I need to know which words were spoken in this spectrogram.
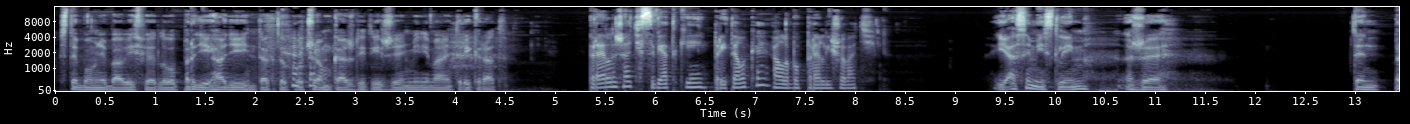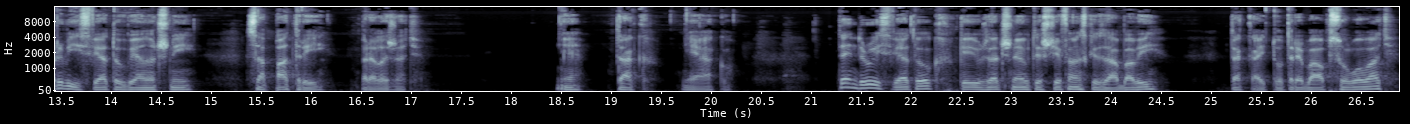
s tebou mne baví sviet, lebo prdí hadí, tak to počúvam každý týždeň minimálne trikrát. Preležať sviatky pri telke alebo prelišovať? Ja si myslím, že ten prvý sviatok Vianočný sa patrí preležať. Nie, tak nejako. Ten druhý sviatok, keď už začínajú tie štefanské zábavy, tak aj to treba absolvovať.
